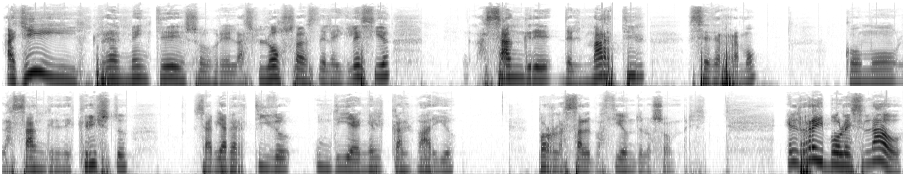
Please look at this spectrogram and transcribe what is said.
Allí realmente sobre las losas de la iglesia la sangre del mártir se derramó como la sangre de Cristo se había vertido un día en el Calvario por la salvación de los hombres. El rey Boleslao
